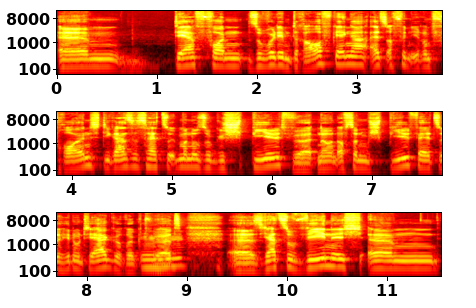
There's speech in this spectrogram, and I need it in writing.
ähm, der von sowohl dem Draufgänger als auch von ihrem Freund die ganze Zeit so immer nur so gespielt wird ne, und auf so einem Spielfeld so hin und her gerückt mhm. wird. Äh, sie hat so wenig, ähm,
